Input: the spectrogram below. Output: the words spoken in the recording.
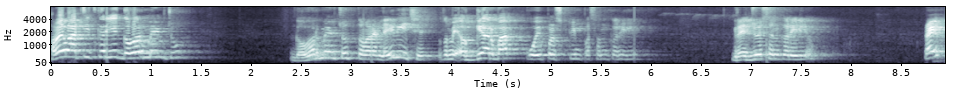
હવે વાતચીત કરીએ ગવર્મેન્ટ જો. ગવર્મેન્ટ જોબ તમારે લેવી છે, તો તમે અગિયાર બાદ કોઈ પણ સ્ટ્રીમ પસંદ કરી લો. ગ્રેજ્યુએશન કરી લો. રાઈટ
